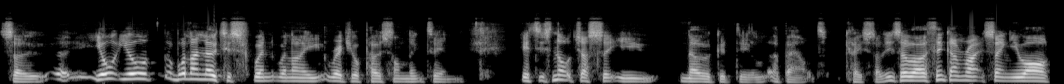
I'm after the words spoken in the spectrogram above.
so uh, you're, you're, what I noticed when, when I read your post on LinkedIn, it is not just that you know a good deal about case studies. So I think I'm right in saying you are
